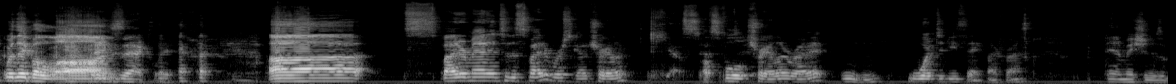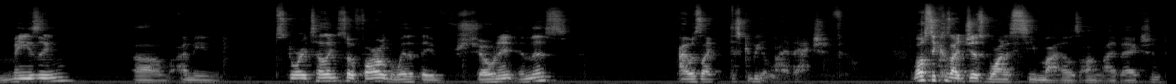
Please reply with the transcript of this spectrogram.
where they belong. exactly. Uh, Spider-Man Into the Spider-Verse got a trailer, Yes, a full trailer, right? hmm What did you think, my friend? animation is amazing. Um, I mean, storytelling so far, the way that they've shown it in this, I was like, this could be a live action film. Mostly because I just want to see Miles on live action.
